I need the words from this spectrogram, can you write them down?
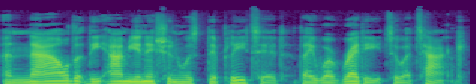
and now that the ammunition was depleted, they were ready to attack.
